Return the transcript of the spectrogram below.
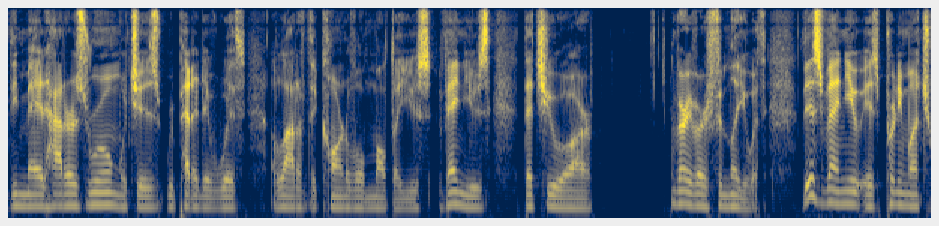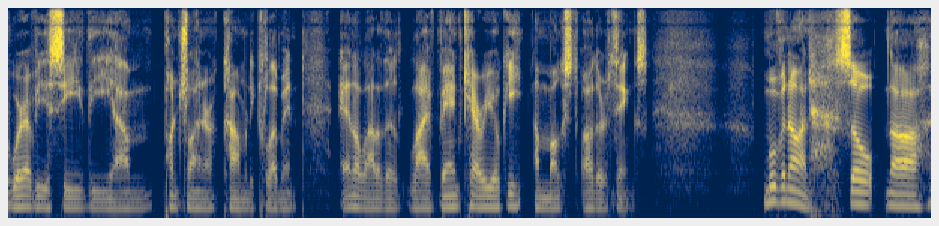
the Mad Hatter's Room, which is repetitive with a lot of the Carnival multi-use venues that you are very very familiar with. This venue is pretty much wherever you see the um, Punchliner Comedy Club in, and a lot of the live band karaoke, amongst other things. Moving on. So, uh,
